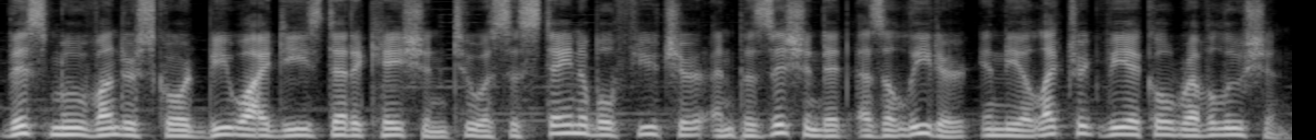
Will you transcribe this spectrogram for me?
This move underscored BYD's dedication to a sustainable future and positioned it as a leader in the electric vehicle revolution.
